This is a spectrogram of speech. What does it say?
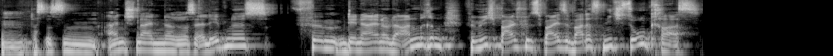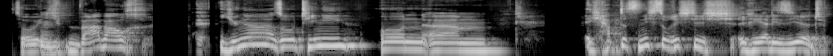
Mhm. Das ist ein einschneidenderes Erlebnis für den einen oder anderen. Für mich beispielsweise war das nicht so krass. So, mhm. ich war aber auch äh, jünger, so Teenie, und ähm, ich habe das nicht so richtig realisiert.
